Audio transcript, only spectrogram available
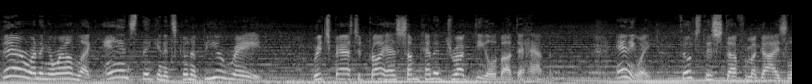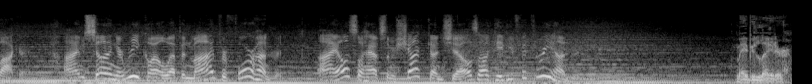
they're running around like ants thinking it's gonna be a raid. Rich bastard probably has some kind of drug deal about to happen. Anyway, filch this stuff from a guy's locker. I'm selling a recoil weapon mod for 400. I also have some shotgun shells I'll give you for 300. Maybe later.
